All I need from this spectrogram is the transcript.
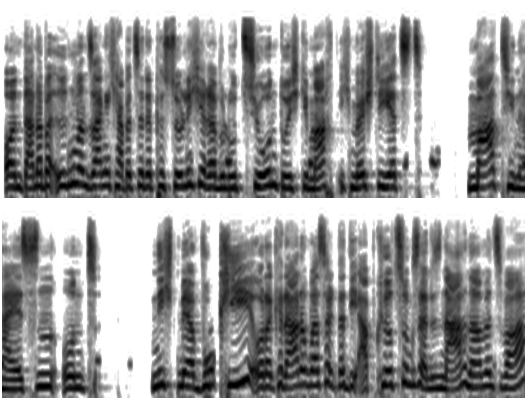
und dann aber irgendwann sagen, ich habe jetzt eine persönliche Revolution durchgemacht, ich möchte jetzt Martin heißen und nicht mehr Wookie oder keine Ahnung, was halt dann die Abkürzung seines Nachnamens war.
